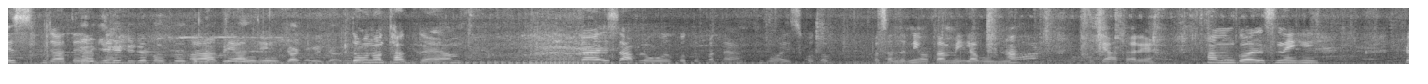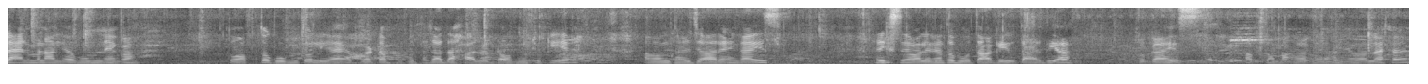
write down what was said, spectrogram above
गाइस जाते जाते डिटेल तो और आते आते दोनों थक गए हम। गाइस आप लोगों को तो पता है बॉयज़ को तो पसंद नहीं होता मेला घूमना। तो क्या करें? हम गर्ल्स ने ही प्लान बना लिया घूमने का। तो अब तो घूम तो लिया है बट अब बहुत ज़्यादा हालत डाउन हो चुकी है। अब हम घर जा रहे हैं गाइस रिक्शे वाले ने तो बहुत आगे ही उतार दिया। तो गाइस अब तो हमारा घर आने वाला है।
